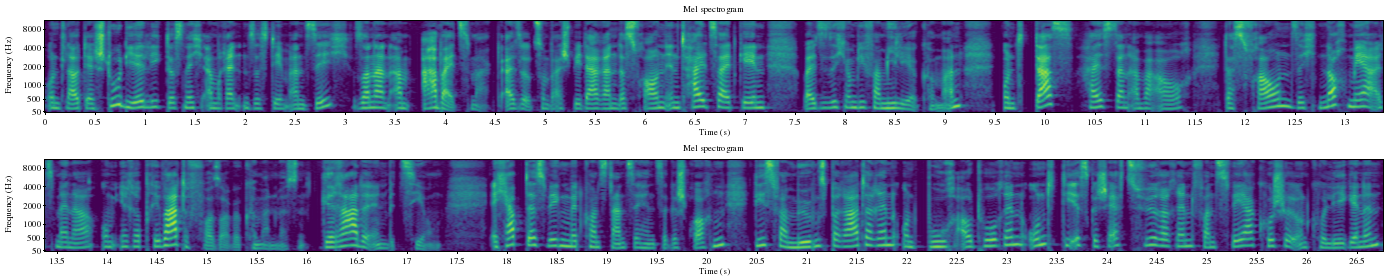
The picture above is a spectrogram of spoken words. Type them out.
Und laut der Studie liegt es nicht am Rentensystem an sich, sondern am Arbeitsmarkt. Also zum Beispiel daran, dass Frauen in Teilzeit gehen, weil sie sich um die Familie kümmern. Und das heißt dann aber auch, dass Frauen sich noch mehr als Männer um ihre private Vorsorge kümmern müssen, gerade in Beziehungen. Ich habe deswegen mit Konstanze Hinze gesprochen. Die ist Vermögensberaterin und Buchautorin und die ist Geschäftsführerin von Svea Kuschel und Kolleginnen.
